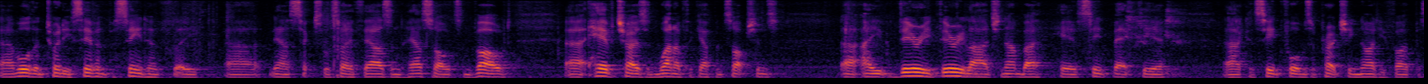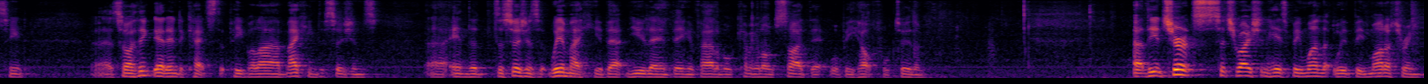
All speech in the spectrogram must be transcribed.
uh, more than 27% of the uh, now six or so thousand households involved uh, have chosen one of the government's options. a very, very large number have sent back their consent forms approaching 95%. so I think that indicates that people are making decisions uh, and the decisions that we're making about new land being available coming alongside that will be helpful to them. Uh, the insurance situation has been one that we've been monitoring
